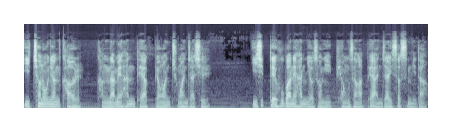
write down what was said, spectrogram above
2005년 가을 강남의 한 대학병원 중환자실 20대 후반의 한 여성이 병상 앞에 앉아 있었습니다.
